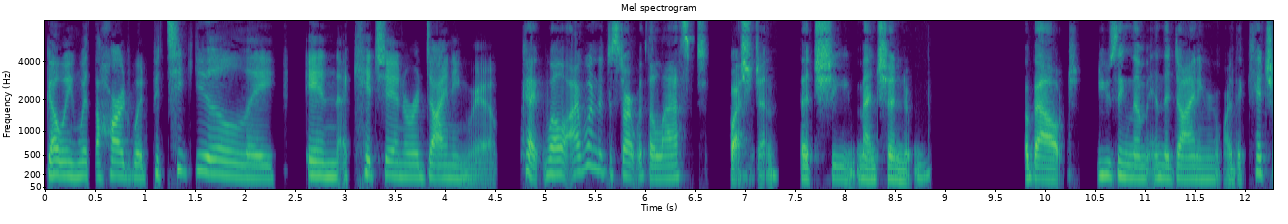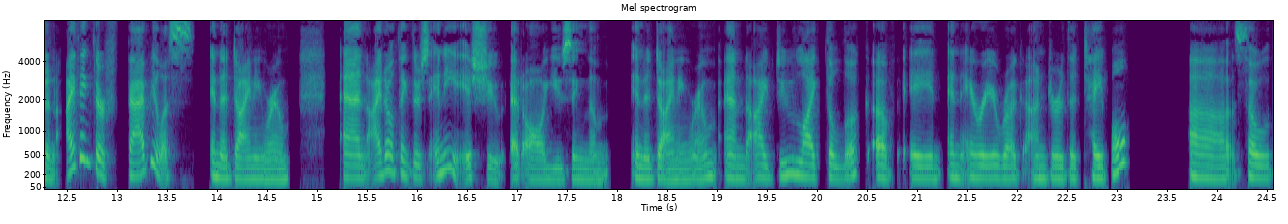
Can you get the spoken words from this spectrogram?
going with the hardwood, particularly in a kitchen or a dining room? Okay. Well, I wanted to start with the last question that she mentioned about using them in the dining room or the kitchen. I think they're fabulous in a dining room. And I don't think there's any issue at all using them in a dining room. And I do like the look of a, an area rug under the table. Uh, so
